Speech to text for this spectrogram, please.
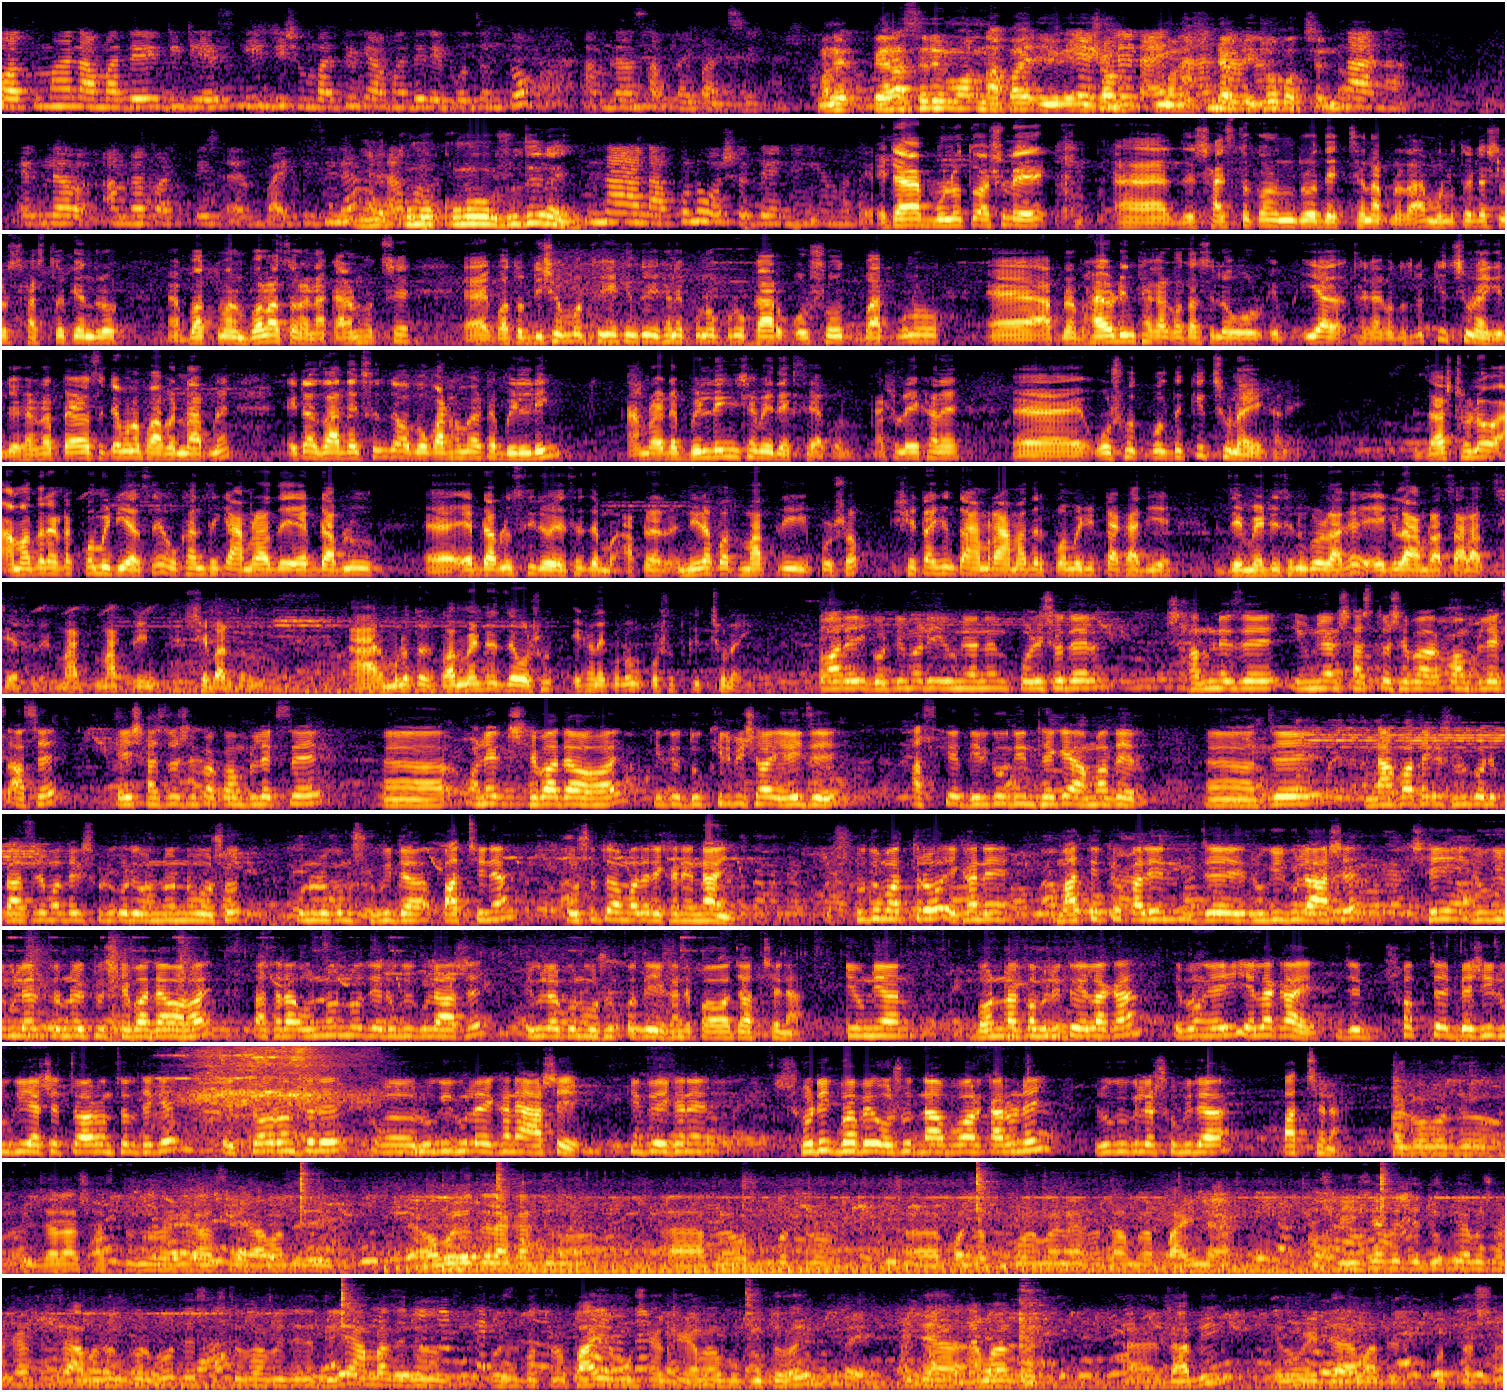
বর্তমান আমাদের ডিটিএস কি ডিসেম্বর থেকে আমাদের এ পর্যন্ত আমরা সাপ্লাই পাচ্ছি। মানে প্যারাসিটামল না পায় এই- নাই, মানে এগুলো পাচ্ছেন না? না না। এগুলো আমরা পাইতেছি না। মানে কোনো কোনো ওষুধে নেই? না না কোনো ওষুধে নেই আমাদের। এটা মূলত আসলে আহ, যে স্বাস্থ্যকেন্দ্র দেখছেন আপনারা মূলত এটা আসলে স্বাস্থ্যকেন্দ্র বর্তমান বলা চলে না। কারণ হচ্ছে গত ডিসেম্বর থেকে কিন্তু এখানে কোনো প্রকার ওষুধ বা কোনো আপনার ভায়োডিন থাকার কথা ছিল ইয়া থাকার কথা ছিল, কিছু নাই কিন্তু এখানে। প্যারাসিটামলও পাবেন না আপনি। এটা যা দেখছেন যে অবকাঠামো একটা বিল্ডিং আমরা এটা বিল্ডিং হিসেবেই দেখছি এখন। আসলে এখানে ওষুধ বলতে কিচ্ছু নাই এখানে। জাস্ট হলো আমাদের একটা কমিটি আছে, ওখান থেকে আমরা যে এফ ডাব্লিউ এফ ডাব্লিউসি রয়েছে, যে আপনার নিরাপদ মাতৃ প্রসব সেটা কিন্তু আমরা আমাদের কমিটির টাকা দিয়ে যে মেডিসিনগুলো লাগে, এগুলো আমরা চালাচ্ছি আসলে মাত- সেবার জন্য। আর মূলত গভর্নমেন্টের যে ওষুধ, এখানে কোনো ওষুধ কিচ্ছু নাই। আমার এই গড্ডিমারি ইউনিয়ন পরিষদের সামনে যে ইউনিয়ন স্বাস্থ্যসেবা কমপ্লেক্স আছে, এই স্বাস্থ্যসেবা কমপ্লেক্সে অনেক সেবা দেওয়া হয়। কিন্তু দুঃখের বিষয় এই যে, আজকে দীর্ঘদিন থেকে আমাদের যে নাপা থেকে শুরু করি প্লাসিমাল থেকে শুরু করি অন্য অন্য ওষুধ, কোনো রকম সুবিধা পাচ্ছি না। ওষুধও আমাদের এখানে নাই। শুধুমাত্র এখানে মাতৃত্বকালীন যে রুগীগুলো আসে, সেই রুগীগুলোর জন্য একটু সেবা দেওয়া হয়। তাছাড়া অন্য অন্য যে রুগীগুলো আসে, এগুলোর কোনো ওষুধপাতি এখানে পাওয়া যাচ্ছে না। ইউনিয়ন বন্যা কবলিত এলাকা এবং এই এলাকায় যে সবচেয়ে বেশি রুগী আসে চর অঞ্চল থেকে, এই চর অঞ্চলের রুগীগুলো এখানে আসে, কিন্তু এখানে সঠিকভাবে ওষুধ না পাওয়ার কারণেই রুগীগুলোর সুবিধা পাচ্ছে না। যারা স্বাস্থ্য বিভাগে আসে আমাদের অবহেলিত এলাকার জন্য আপনার ওষুধপত্র পর্যাপ্ত পরিমাণে হয়তো আমরা পাই না। তো সেই হিসাবে যেটুকু আমি সরকারের কাছে আবেদন করব যে সুস্থভাবে যেটা দিলে আমরা যেন ওষুধপত্র পাই এবং সেখান থেকে আমরা উপকৃত হই, এটা আমাদের দাবি এবং এটা আমাদের প্রত্যাশা।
